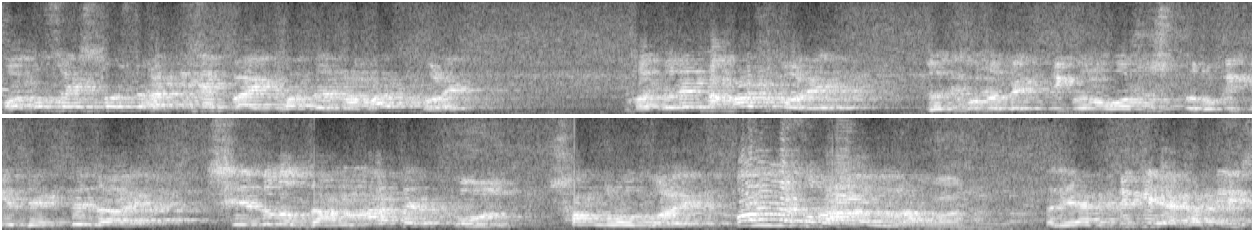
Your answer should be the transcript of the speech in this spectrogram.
অথচ স্পষ্ট হাদিসে পাই ফজরের নামাজ পড়ে। ফজরের নামাজ পড়ে যদি কোনো ব্যক্তি কোনো অসুস্থ রোগীকে দেখতে যায় সে যেন জান্নাতের ফুল সংগ্রহ করে। বলেন না সুবহানাল্লাহ। সুবহানাল্লাহ। তাহলে একদিকে এক হাদিস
